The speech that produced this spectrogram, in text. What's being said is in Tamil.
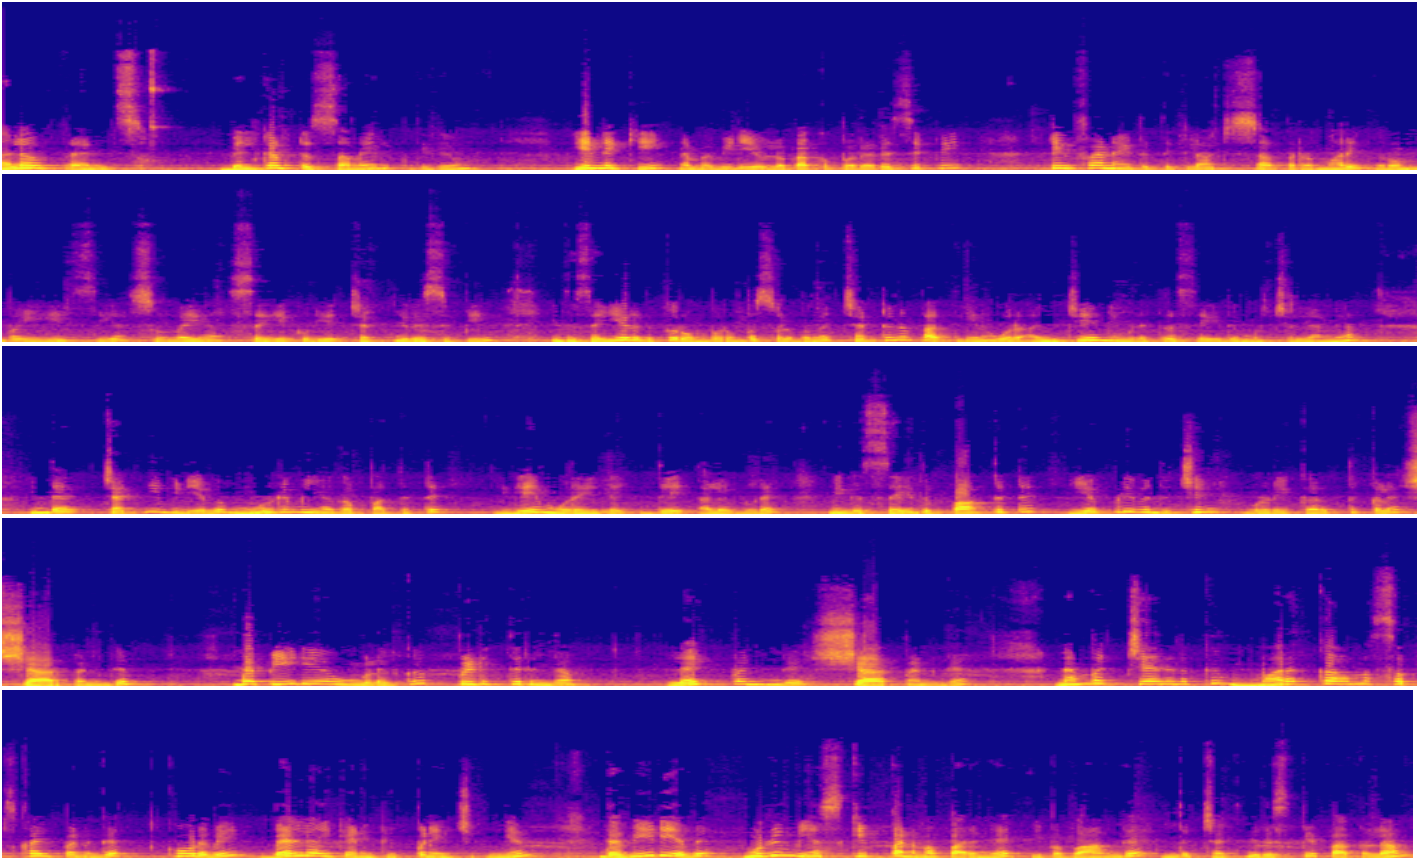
ஹலோ ஃப்ரெண்ட்ஸ் வெல்கம் டு சமையல் புரியுது இன்றைக்கி நம்ம வீடியோவில் பார்க்க போகிற ரெசிபி டிஃபன் ஐட்டத்துக்கெலாம் வச்சு சாப்பிட்ற மாதிரி ரொம்ப ஈஸியாக சுவையாக செய்யக்கூடிய சட்னி ரெசிபி இது செய்யறதுக்கு ரொம்ப ரொம்ப சுலபங்க. சட்டுன்னு பார்த்தீங்கன்னா ஒரு அஞ்சே நிமிடத்தில் செய்து முடிச்சிடலாங்க. இந்த சட்னி வீடியோவை முழுமையாக பார்த்துட்டு இதே முறையில் இதே அளவோட நீங்கள் செய்து பார்த்துட்டு எப்படி வந்துச்சு உங்களுடைய கருத்துக்களை ஷேர் பண்ணுங்கள் இந்த வீடியோ உங்களுக்கு பிடித்திருந்தால் லைக் பண்ணுங்கள் ஷேர் பண்ணுங்கள் நம்ம சேனலுக்கு மறக்காமல் சப்ஸ்கிரைப் பண்ணுங்கள் கூடவே பெல் ஐக்கானை கிளிக் பண்ணி வச்சுக்கோங்க. இந்த வீடியோவை முழுமையாக ஸ்கிப் பண்ணாமல் பாருங்கள் இப்போ வாங்க இந்த சட்னி ரெசிபியை பார்க்கலாம்.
